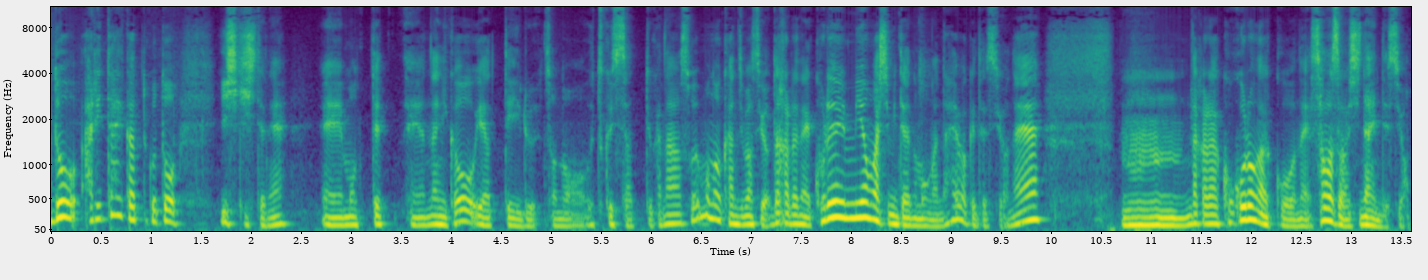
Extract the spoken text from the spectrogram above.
どうありたいかってことを意識してね、えー、持って、えー、何かをやっているその美しさっていうかなそういうものを感じますよ。だからねこれ見よがしみたいなものがないわけですよね。うん。だから心がこうねさわさわしないんですよ。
